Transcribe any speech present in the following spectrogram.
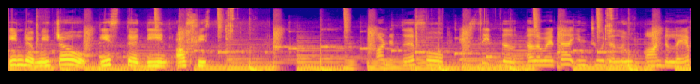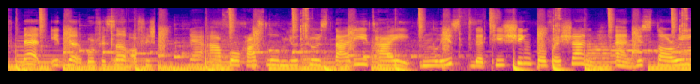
In the middle is the dean office. On the third floor, exit the elevator into the room on the left that is the professor office. There are four classrooms used to study Thai, English, the teaching profession, and history.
